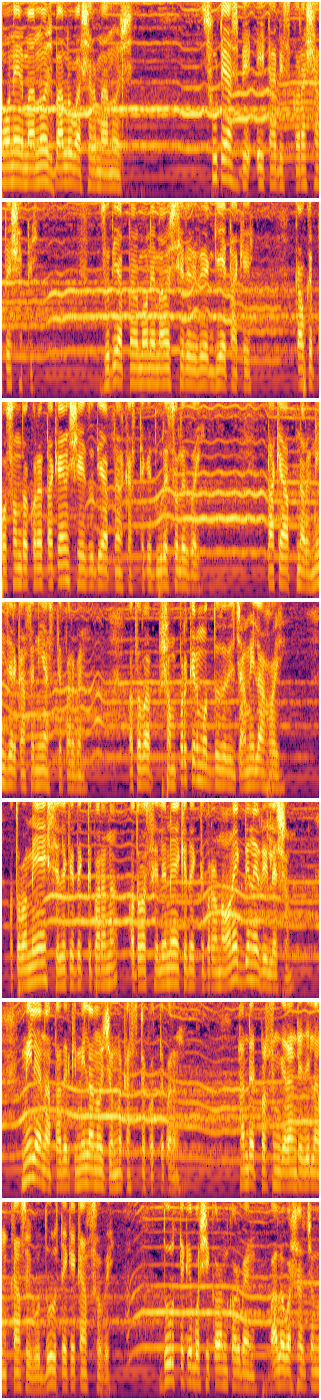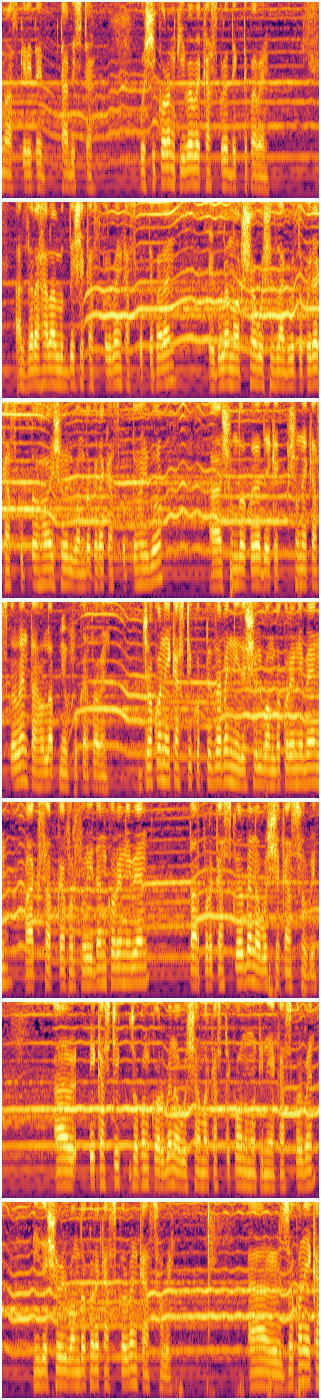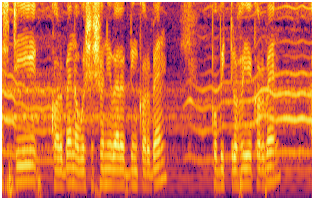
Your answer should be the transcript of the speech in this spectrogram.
মনের মানুষ, ভালোবাসার মানুষ। ছুটে আসবে এই তাবিজ করার সাথে সাথে। যদি আপনার মনে মানুষ ছেড়ে গিয়ে থাকে, কাউকে পছন্দ করে থাকেন, সে যদি আপনার কাছ থেকে দূরে চলে যায়, তাকে আপনার নিজের কাছে নিয়ে আসতে পারবেন। অথবা সম্পর্কের মধ্যে যদি ঝামেলা হয়, অথবা মেয়ে ছেলেকে দেখতে পারে না, অথবা ছেলে মেয়েকে দেখতে পারে না, অনেক দিনের রিলেশন মিলে না তাদেরকে মিলানোর জন্য কাজটা করতে পারেন। হান্ড্রেড পার্সেন্ট গ্যারান্টি দিলাম, কাজ হইব, দূর থেকে কাজ হবে। দূর থেকে বশীকরণ করবেন, ভালোবাসার জন্য আজকের এই তাবিজটা। বশীকরণ কীভাবে কাজ করে দেখতে পাবেন? আর যারা হালাল উদ্দেশ্যে কাজ করবেন, কাজ করতে পারেন। এগুলা নকশা অবশ্যই জাগ্রত করে কাজ করতে হয়, শরীর বন্ধ করে কাজ করতে হইব। আর সুন্দর করে দেখে শুনে কাজ করবেন, তাহলে আপনি উপকার পাবেন। যখন এই কাজটি করতে যাবেন, নিজের শরীর বন্ধ করে নেবেন, পাক সাপ কাপড় পরিধান করে নেবেন, তারপরে কাজ করবেন, অবশ্যই কাজ হবে। আর এই কাজটি যখন করবেন, অবশ্যই আমার কাছ থেকে অনুমতি নিয়ে কাজ করবেন। নিজের শরীর বন্ধ করে কাজ করবেন, কাজ হবে। আর যখন এই কাজটি করবেন, অবশ্যই শনিবারের দিন করবেন, পবিত্র হয়ে করবেন,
